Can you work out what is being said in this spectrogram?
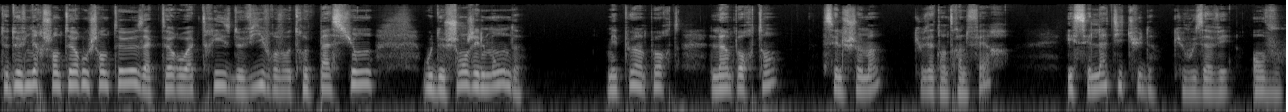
de devenir chanteur ou chanteuse, acteur ou actrice, de vivre votre passion ou de changer le monde. Mais peu importe, l'important, c'est le chemin que vous êtes en train de faire et c'est l'attitude que vous avez en vous.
